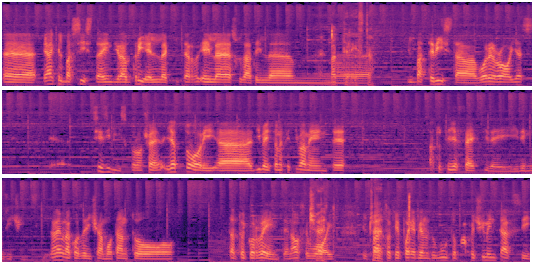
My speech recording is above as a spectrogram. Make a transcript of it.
eh, e anche il bassista Andy Roundtree e il, chitar- e il, scusate, il, um, il batterista. Eh, il batterista Warren Royals eh, si esibiscono, cioè gli attori eh, diventano effettivamente a tutti gli effetti dei, dei, musicisti. Non è una cosa diciamo tanto, tanto corrente, no? se certo, vuoi. Il certo. fatto che poi abbiano dovuto proprio cimentarsi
